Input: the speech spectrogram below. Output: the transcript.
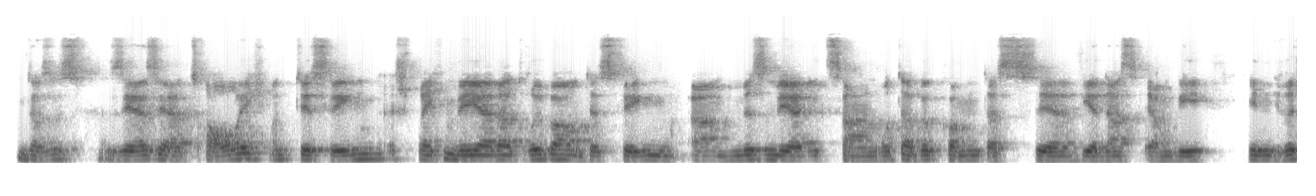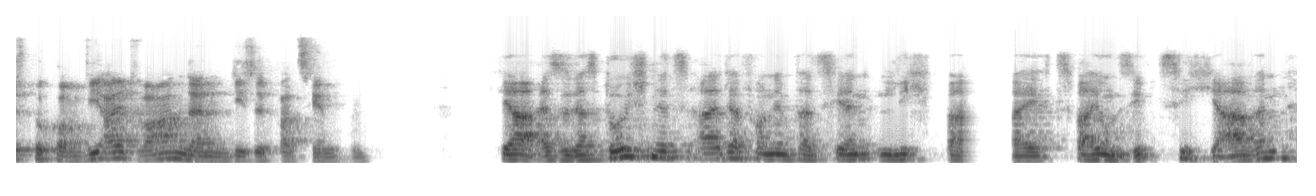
Das ist sehr, sehr traurig und deswegen sprechen wir ja darüber und deswegen äh, müssen wir ja die Zahlen runterbekommen, dass wir das irgendwie in den Griff bekommen. Wie alt waren denn diese Patienten? Ja, also das Durchschnittsalter von den Patienten liegt bei 72 Jahren.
